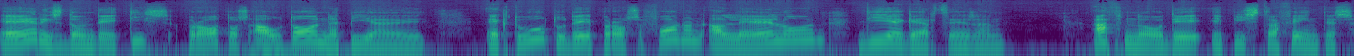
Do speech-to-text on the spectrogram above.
Eris donde tis protos auton piei ec tutu de pros phonon allelon die gercesan αφνο δε επιστραφέντες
